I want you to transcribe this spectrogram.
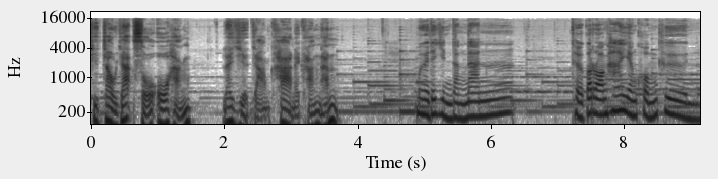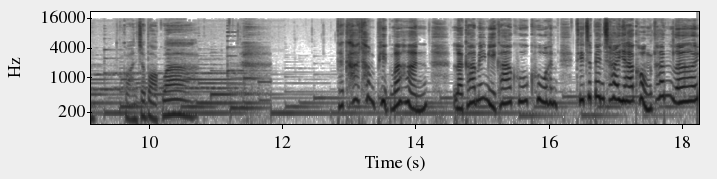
ที่เจ้ายะโสโอหัง และเหยียดยามข้าในครั้งนั้น เมื่อได้ยินดังนั้น เธอก็ร้องไห้อย่างขมขื่นก่อนจะบอกว่า แต่ข้าทำผิดมหันต์และข้าไม่มีค่าคู่ควรที่จะเป็นชายาของท่านเลย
